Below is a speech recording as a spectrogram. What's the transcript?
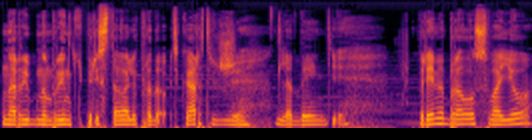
на рыбном рынке переставали продавать картриджи для Дэнди. Время брало свое.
